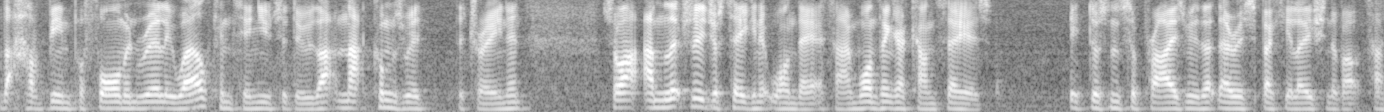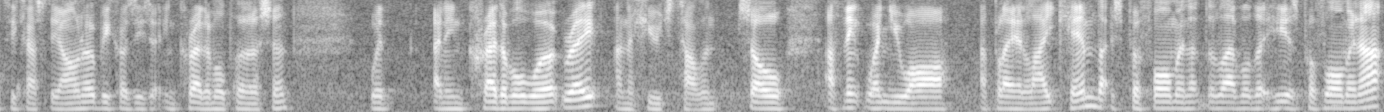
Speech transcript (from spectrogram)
that have been performing really well continue to do that, and that comes with the training. So I, I'm literally just taking it one day at a time. One thing I can say is it doesn't surprise me that there is speculation about Tati Castellano because he's an incredible person with an incredible work rate and a huge talent. So I think when you are a player like him that is performing at the level that he is performing at,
